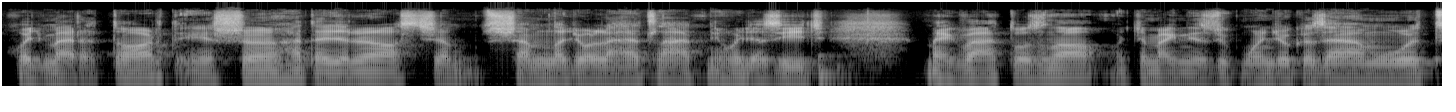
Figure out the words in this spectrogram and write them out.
hogy merre tart, és hát egyelőre azt sem, sem nagyon lehet látni, hogy ez így megváltozna. Hogyha megnézzük mondjuk az elmúlt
